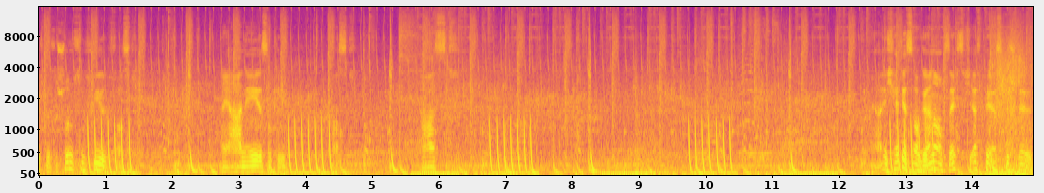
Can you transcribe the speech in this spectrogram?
ich das ist schon zu viel fast. Naja, nee, ist okay. Passt. Passt. Ja, ich hätte jetzt auch gerne auf 60 FPS gestellt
